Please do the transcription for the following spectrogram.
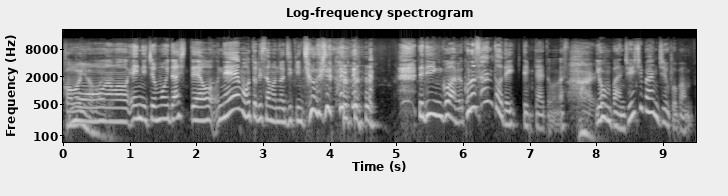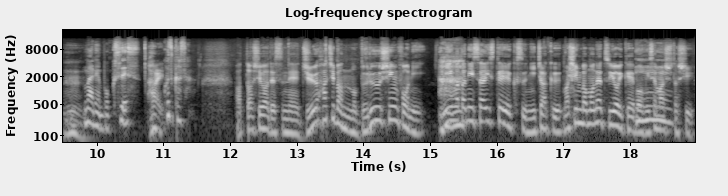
お可愛い名前で。もう縁日思い出しておねもうお鳥様の時期にちょうどじゃないでリンゴ飴。この3頭で行ってみたいと思います、はい。4番11番15番、うん。マーレンボックスです、はい。小塚さん。私はですね18番のブルーシンフォニあー。ー新潟2歳ステークス2着、まあ、新馬もね強い競馬を見せましたし、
